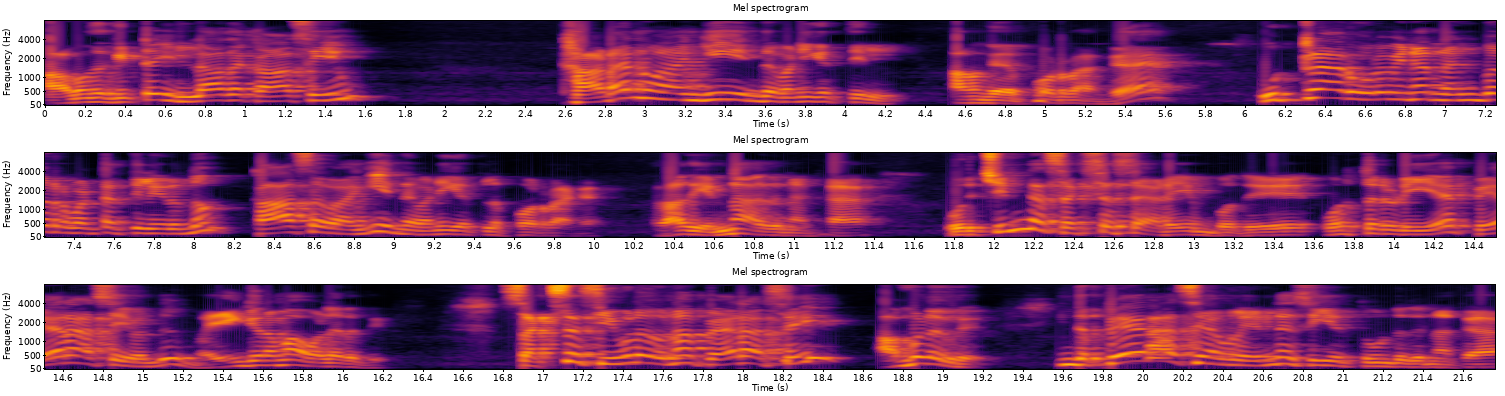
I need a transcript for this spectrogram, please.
அவங்க கிட்ட இல்லாத காசையும் கடன் வாங்கி இந்த வணிகத்தில் அவங்க போடுறாங்க. உற்றார் உறவினர் நண்பர் வட்டத்தில் இருந்தும் காசை வாங்கி இந்த வணிகத்தில் போடுறாங்க. அதாவது என்ன ஆகுதுனாக்கா ஒரு சின்ன சக்சஸை அடையும் போது ஒருத்தருடைய பேராசை வந்து பயங்கரமா வளருது. சக்சஸ் இவ்வளவுனா பேராசை அவ்வளவு. இந்த பேராசை அவங்களை என்ன செய்ய தூண்டுதுனாக்கா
